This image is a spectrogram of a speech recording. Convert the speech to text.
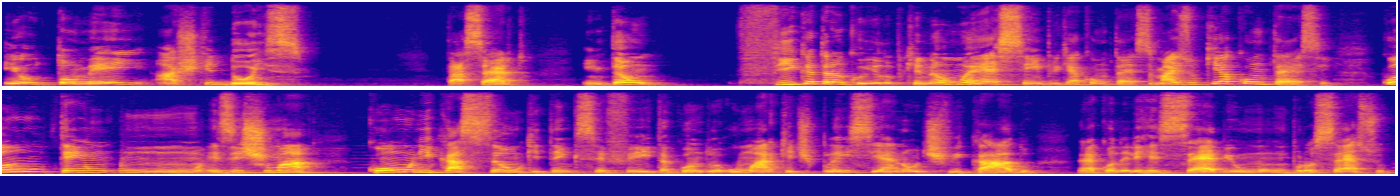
Eu tomei, acho que dois, tá certo? Então, Fica tranquilo, porque não é sempre que acontece. Mas o que acontece? Quando tem um, um, existe uma comunicação que tem que ser feita quando o marketplace é notificado, né, quando ele recebe um, um processo,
